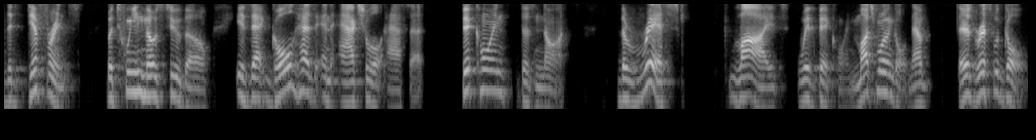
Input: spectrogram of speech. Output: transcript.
The difference between those two, though, is that gold has an actual asset, Bitcoin does not. The risk lies with Bitcoin, much more than gold. Now, there's risk with gold.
